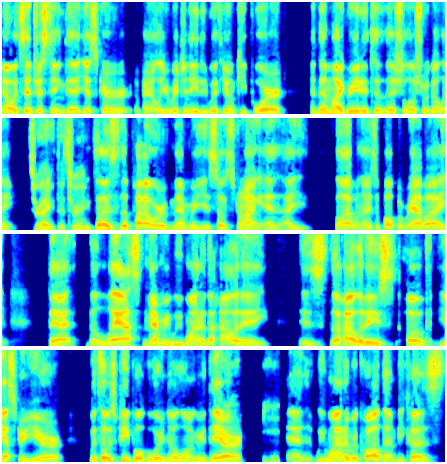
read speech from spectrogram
no, it's interesting that Yizkor apparently originated with Yom Kippur and then migrated to the Shalosh Regalim. That's right. That's right. Because the power of memory is so strong. And I thought when I was a pulpit rabbi that the last memory we want of the holiday is the holidays of yesteryear with those people who are no longer there. Mm-hmm. And we want to recall them because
